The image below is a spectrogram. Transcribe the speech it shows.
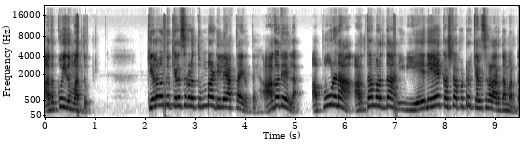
ಅದಕ್ಕೂ ಇದು ಮದ್ದು. ಕೆಲವೊಂದು ಕೆಲಸಗಳು ತುಂಬಾ ಡಿಲೇ ಆಗ್ತಾ ಇರುತ್ತೆ. ಆಗೋದೇ ಇಲ್ಲ. ಅಪೂರ್ಣ ಅರ್ಧಮರ್ಧ ನೀವು ಏನೇ ಕಷ್ಟಪಟ್ಟರು ಕೆಲಸಗಳು ಅರ್ಧಮರ್ಧ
